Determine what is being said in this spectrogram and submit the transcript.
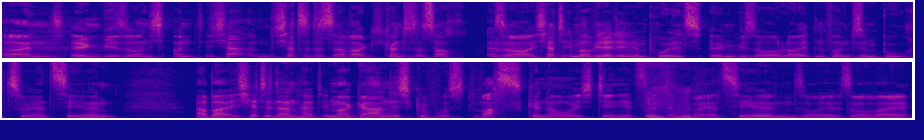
Und irgendwie so, und ich, und ich, ich hatte das aber, ich konnte das auch, also ich hatte immer wieder den Impuls, irgendwie so Leuten von diesem Buch zu erzählen. Aber ich hätte dann halt immer gar nicht gewusst, was genau ich denen jetzt halt mhm. darüber erzählen soll. So, weil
